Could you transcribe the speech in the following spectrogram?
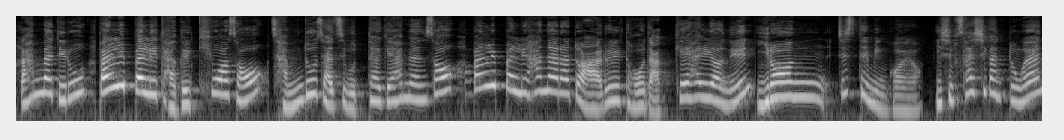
그러니까 한마디로 빨리빨리 닭을 키워서 잠도 자지 못하게 하면서 빨리빨리 하나라도 알을 더 낳게 하려는 이런 시스템인 거예요. 24시간 동안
